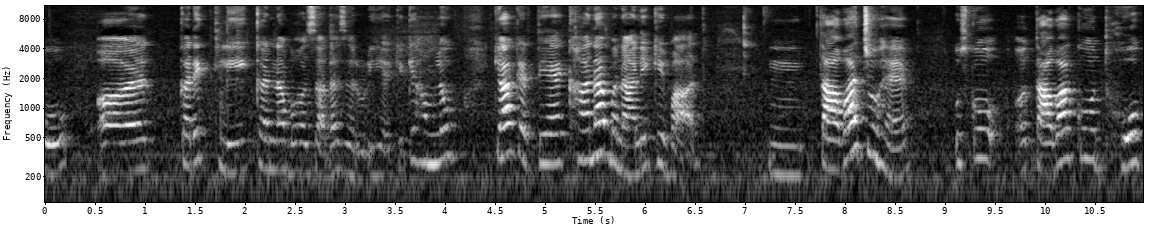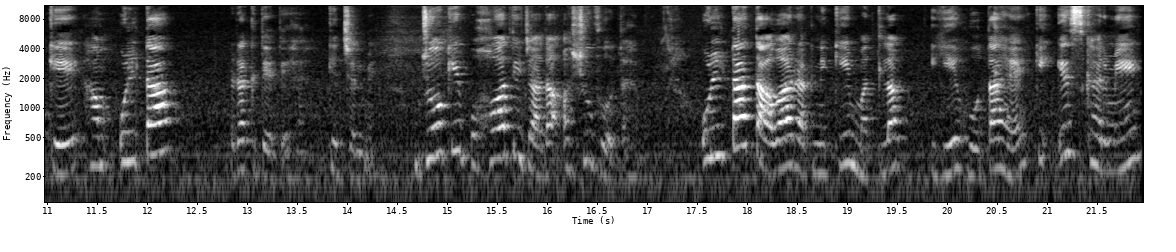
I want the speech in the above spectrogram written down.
को करेक्टली करना बहुत ज़्यादा ज़रूरी है, क्योंकि हम लोग क्या करते हैं, खाना बनाने के बाद तावा जो है, उसको तावा को धो के हम उल्टा रख देते हैं किचन में, जो कि बहुत ही ज़्यादा अशुभ होता है। उल्टा तावा रखने की मतलब ये होता है कि इस घर में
